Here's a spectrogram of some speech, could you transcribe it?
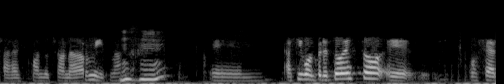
sabes cuándo se van a dormir, ¿no? Eh, así bueno, pero todo esto, eh, o sea,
